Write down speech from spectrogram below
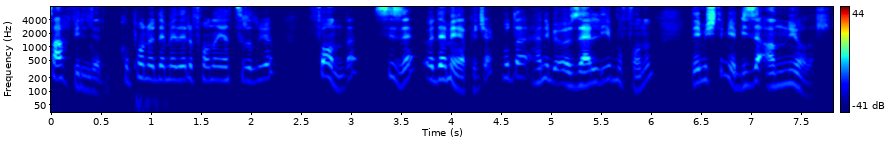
tahvillerin kupon ödemeleri fona yatırılıyor fon da size ödeme yapacak. Bu da hani bir özelliği bu fonun. Demiştim ya bizi anlıyorlar.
